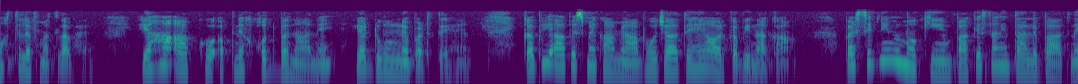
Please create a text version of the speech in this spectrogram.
مختلف مطلب ہے یہاں آپ کو اپنے خود بنانے یا ڈھونڈنے پڑتے ہیں کبھی آپ اس میں کامیاب ہو جاتے ہیں اور کبھی ناکام پر سڈنی میں مقیم پاکستانی طالبات نے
